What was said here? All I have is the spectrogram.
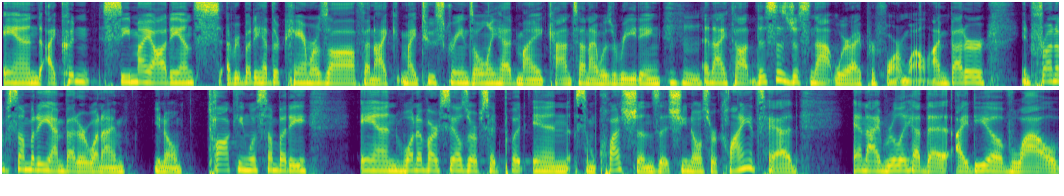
And I couldn't see my audience. Everybody had their cameras off, and I my two screens only had my content I was reading. Mm-hmm. And I thought this is just not where I perform well. I'm better in front of somebody. I'm better when I'm, you know, talking with somebody and one of our sales reps had put in some questions that she knows her clients had and I really had that idea of wow,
